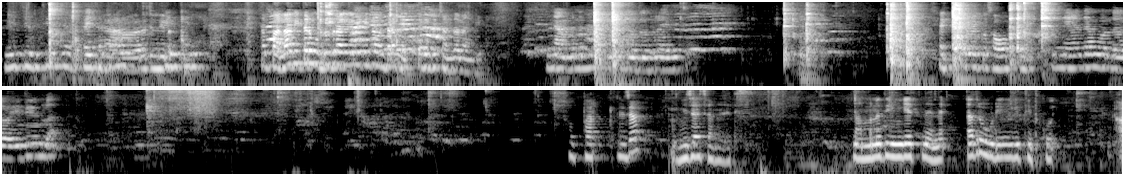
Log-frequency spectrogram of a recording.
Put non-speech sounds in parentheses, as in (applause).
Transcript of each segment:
ನೀರು ತಿಂತೀವಿ ಕೈ ತರ ಯಾರು ತಿಂದಿಲ್ಲ. ನಮ್ಮ ಪಲಾವ್ ಈ ಥರ ಉದ್ದುದ್ರಾಗಿರೋದ್ರಿಂದ ಒಂಥರ ಮೆತ್ತಗಿದ್ರೆ ಚಂದ ನನಗೆ ನಮ್ಮನೆ ಓದಿದ್ರೆ ಮೆತ್ತಗಿರಬೇಕು ಸಾಫ್ಟ್ ಹೇಳ್ದಂಗ ಒಂದು ಇದು ಇಲ್ಲ. ಸೂಪರ್. ನಿಜ? ನಿಜ ಚೆನ್ನಾಗಿದೆ ನಮ್ಮನದು ಹಿಂಗೆ ನೆನೆ. ಆದ್ರೆ ಹುಡಿಯಾಗಿ ತಿದ್ಕೋ.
